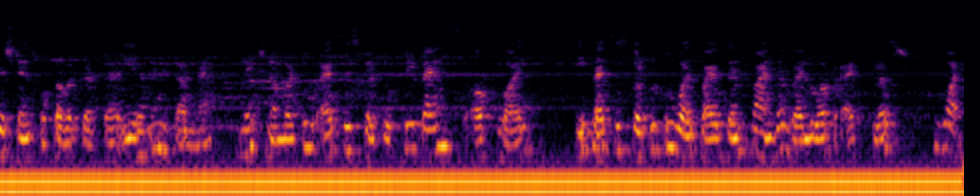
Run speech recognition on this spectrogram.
डिस्टेंस को कवर करता है। ये हमें निकालना है। Next number two x is equal to three times of y if x is equal to two y five then find the value of x plus y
